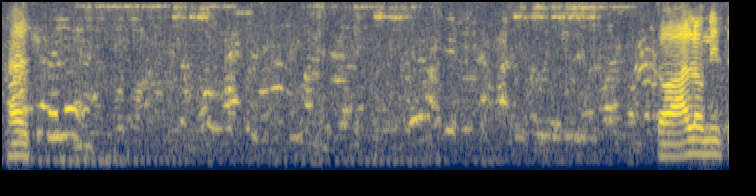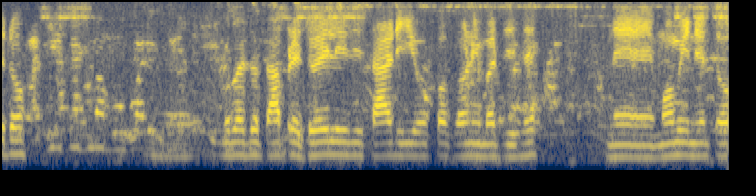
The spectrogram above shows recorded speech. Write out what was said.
હા. તો હાલો મિત્રો. એ બધું તો આપણે જોઈ લીધી સાડીઓ પણ ઘણી બધી છે. ને મમ્મીને તો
